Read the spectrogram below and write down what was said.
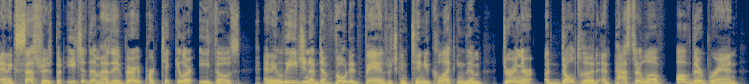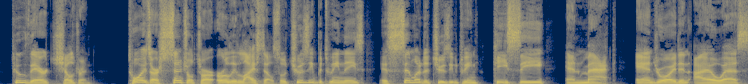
and accessories, but each of them has a very particular ethos and a legion of devoted fans which continue collecting them during their adulthood and pass their love of their brand to their children. Toys are central to our early lifestyle, so choosing between these is similar to choosing between PC and Mac, Android and iOS,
